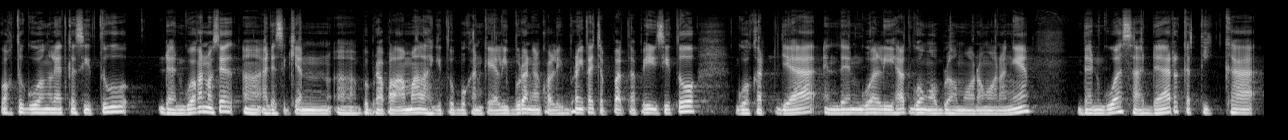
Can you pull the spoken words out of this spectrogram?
Waktu gue ngeliat ke situ dan gue kan maksudnya eh, ada sekian eh, beberapa lama lah gitu. Bukan kayak liburan kan. Kalau liburan kita cepet. Tapi di situ gue kerja and then gue lihat gue ngobrol sama orang-orangnya. Dan gue sadar ketika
